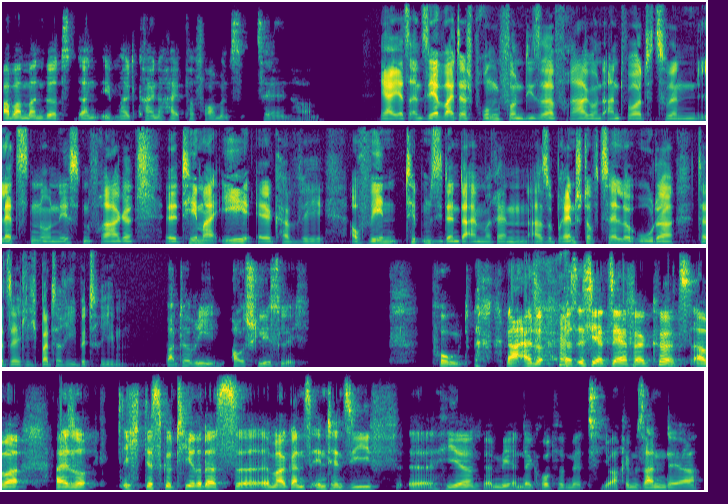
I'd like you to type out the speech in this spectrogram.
aber man wird dann eben halt keine High-Performance-Zellen haben. Ja, jetzt ein sehr weiter Sprung von dieser Frage und Antwort zur letzten und nächsten Frage. Äh, Thema E-Lkw. Auf wen tippen Sie denn da im Rennen? Also Brennstoffzelle oder tatsächlich batteriebetrieben? Batterie, ausschließlich. Punkt. Na, also das ist jetzt sehr verkürzt, aber also ich diskutiere das äh, immer ganz intensiv äh, hier bei mir in der Gruppe mit Joachim Sann, der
